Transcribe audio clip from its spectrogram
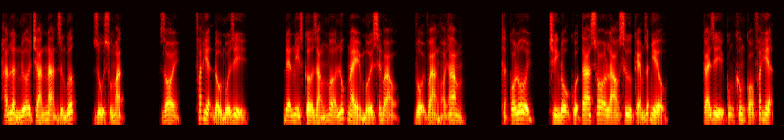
hắn lần nữa chán nản dừng bước, rủ xuống mặt. Roi, phát hiện đầu mối gì? Dennis cơ rằng mợ lúc này mới xem vào, vội vàng hỏi thăm. Thật có lỗi, trình độ của ta so lão sư kém rất nhiều. Cái gì cũng không có phát hiện.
